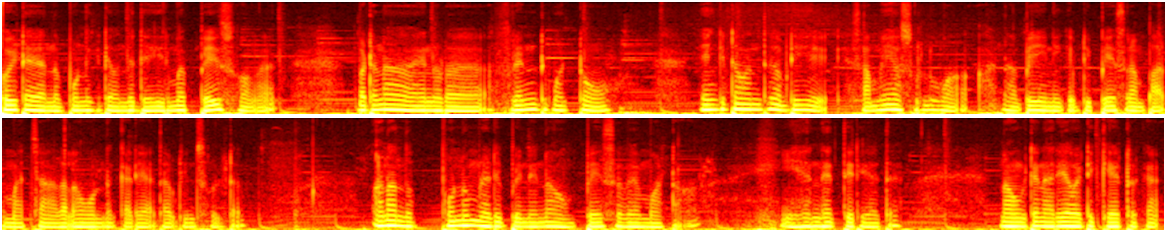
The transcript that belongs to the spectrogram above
போயிட்டு அந்த பொண்ணுக்கிட்ட வந்து தைரியமாக பேசுவாங்க. பட் ஆனால் என்னோடய ஃப்ரெண்டு மட்டும் என்கிட்ட வந்து அப்படியே செம்மையாக சொல்லுவான். நான் போய் இன்றைக்கி எப்படி பேசுகிறேன் பாரு மச்சான் அதெல்லாம் ஒன்றும் கிடையாது அப்படின்னு சொல்லிட்டு. ஆனால் அந்த பொண்ணு முன்னாடி போய் அவன் பேசவே மாட்டான். ஏன்னே தெரியாது. நான் அவங்ககிட்ட நிறைய வாட்டி கேட்டிருக்கேன்.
